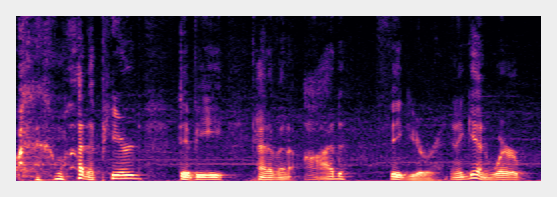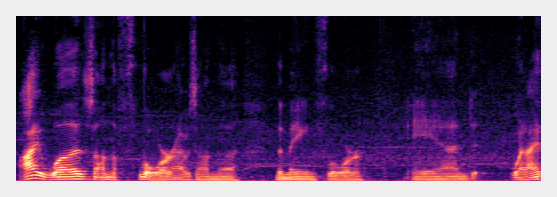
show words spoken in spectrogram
what appeared to be kind of an odd figure. And again, where I was on the floor, I was on the, the main floor, and when I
